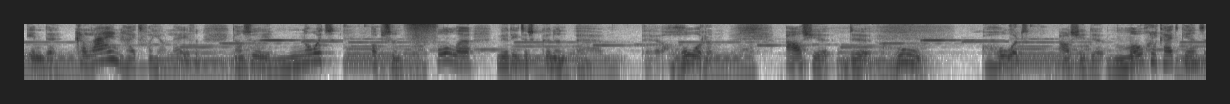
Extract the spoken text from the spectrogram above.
in de kleinheid van jouw leven, dan zul je nooit op zijn volle merites kunnen ehm, eh, horen. Als je de hoe hoort, als je de mogelijkheid kent,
